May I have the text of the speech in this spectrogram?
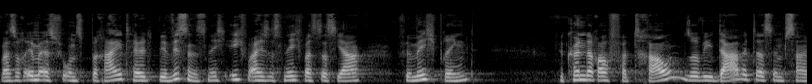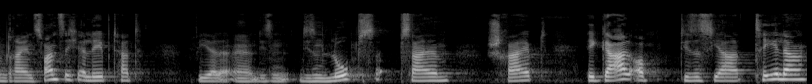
was auch immer es für uns bereithält, wir wissen es nicht, ich weiß es nicht, was das Jahr für mich bringt. Wir können darauf vertrauen, so wie David das im Psalm 23 erlebt hat, wie er äh, diesen, diesen Lobpsalm schreibt. Egal, ob dieses Jahr Täler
